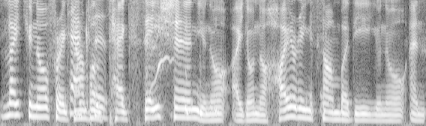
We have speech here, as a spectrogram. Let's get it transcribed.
like you know for example Taxes. taxation you know i don't know hiring somebody you know and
